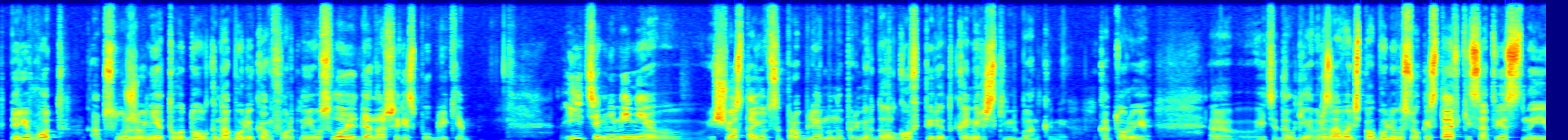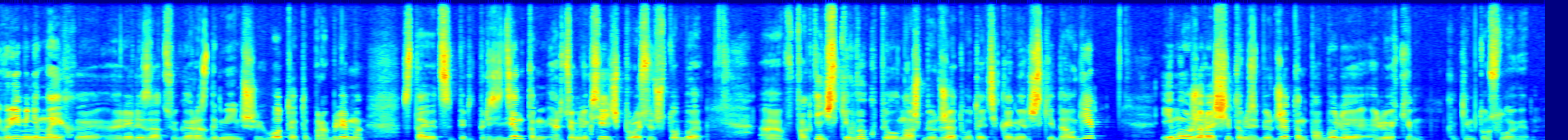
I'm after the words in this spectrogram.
перевод обслуживания этого долга на более комфортные условия для нашей республики. И, тем не менее, еще остается проблема, например, долгов перед коммерческими банками, которые эти долги образовались по более высокой ставке, соответственно, и времени на их э, реализацию гораздо меньше. И вот эта проблема ставится перед президентом, и Артем Алексеевич просит, чтобы э, фактически выкупил наш бюджет вот эти коммерческие долги, и мы уже рассчитывали с бюджетом по более легким каким-то условиям.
